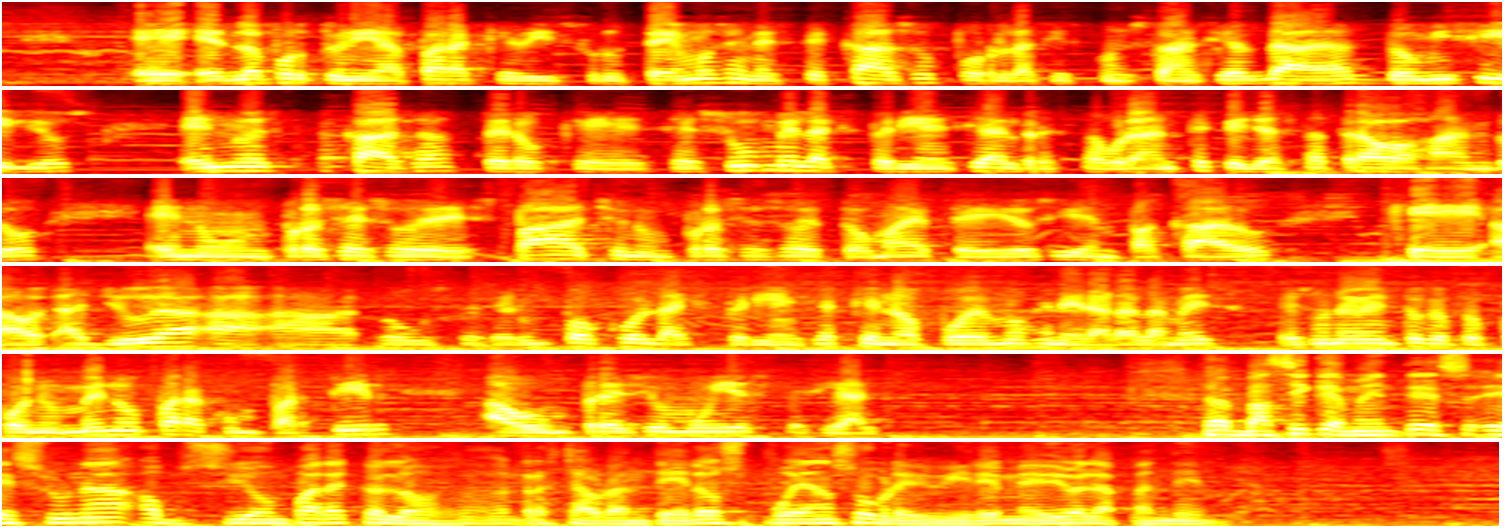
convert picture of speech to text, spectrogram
eh, es la oportunidad para que disfrutemos, en este caso, por las circunstancias dadas, domicilios en nuestra casa, pero que se sume la experiencia del restaurante que ya está trabajando en un proceso de despacho, en un proceso de toma de pedidos y de empacado, que ayuda a, robustecer un poco la experiencia que no podemos generar a la mesa. Es un evento que propone un menú para compartir a un precio muy especial. Básicamente es, es una opción para que los restauranteros puedan sobrevivir en medio de la pandemia.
